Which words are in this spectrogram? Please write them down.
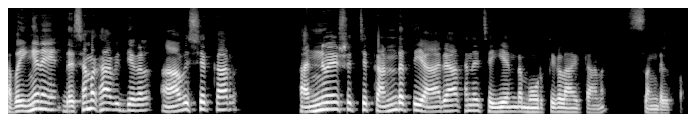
അപ്പോൾ ഇങ്ങനെ ദശമഹാവിദ്യകൾ ആവശ്യക്കാർ അന്വേഷിച്ച് കണ്ടെത്തി ആരാധന ചെയ്യേണ്ട മൂർത്തികളായിട്ടാണ് സങ്കല്പം.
